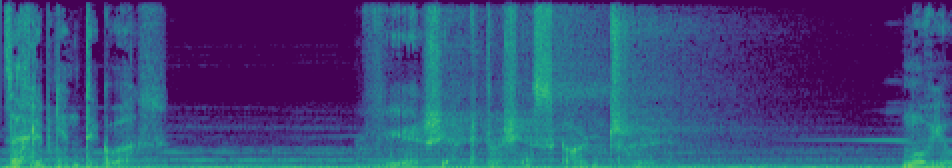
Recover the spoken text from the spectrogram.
zachrypnięty głos. Wiesz, jak to się skończy. Mówił,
